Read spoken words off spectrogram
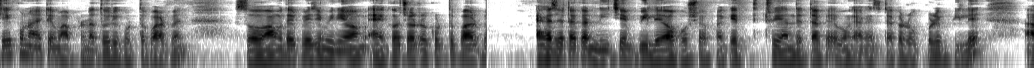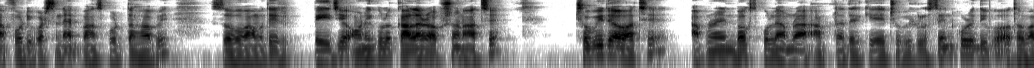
যে কোনো আইটেম আপনারা তৈরি করতে পারবেন। সো আমাদের পেজে মিনিমাম এক গজ অর্ডার করতে পারবেন। এক হাজার টাকার নিচে বিলে অবশ্যই আপনাকে থ্রি হান্ড্রেড টাকা এবং এক হাজার টাকার উপরে বিলে ফোর্টি পার্সেন্ট অ্যাডভান্স করতে হবে। সো আমাদের পেজে অনেকগুলো কালার অপশন আছে। ছবি দেওয়া আছে। আপনারা ইনবক্স করলে আমরা আপনাদেরকে ছবিগুলো সেন্ড করে দিব অথবা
